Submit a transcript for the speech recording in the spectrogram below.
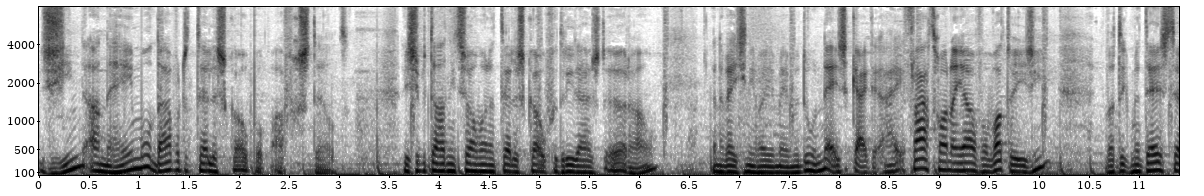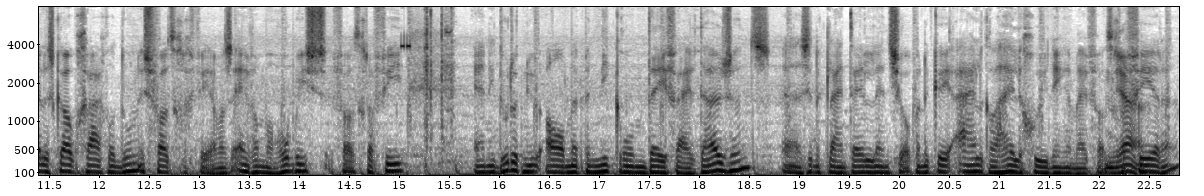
zien aan de hemel. Daar wordt de telescoop op afgesteld. Dus je betaalt niet zomaar een telescoop voor 3000 euro. En dan weet je niet wat je mee moet doen. Nee, ze kijken. Hij vraagt gewoon aan jou van wat wil je zien. Wat ik met deze telescoop graag wil doen is fotograferen. Dat is een van mijn hobby's, fotografie. En ik doe dat nu al met mijn Nikon D5000. Er zit een klein telelensje op en dan kun je eigenlijk al hele goede dingen mee fotograferen.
